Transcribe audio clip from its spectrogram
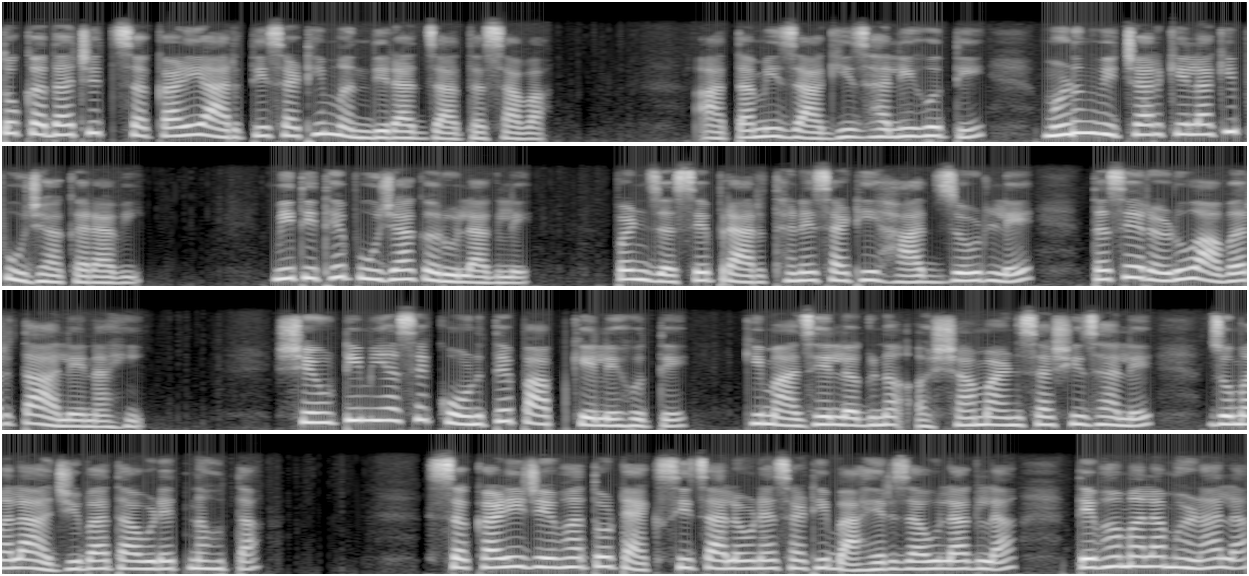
तो कदाचित सकाळी आरतीसाठी मंदिरात जात असावा. आता मी जागी झाली होती म्हणून विचार केला की पूजा करावी. मी तिथे पूजा करू लागले पण जसे प्रार्थनेसाठी हात जोडले तसे रडू आवरता आले नाही. शेवटी मी असे कोणते पाप केले होते की माझे लग्न अशा माणसाशी झाले जो मला अजिबात आवडत नव्हता? सकाळी जेव्हा तो टॅक्सी चालवण्यासाठी बाहेर जाऊ लागला तेव्हा मला म्हणाला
